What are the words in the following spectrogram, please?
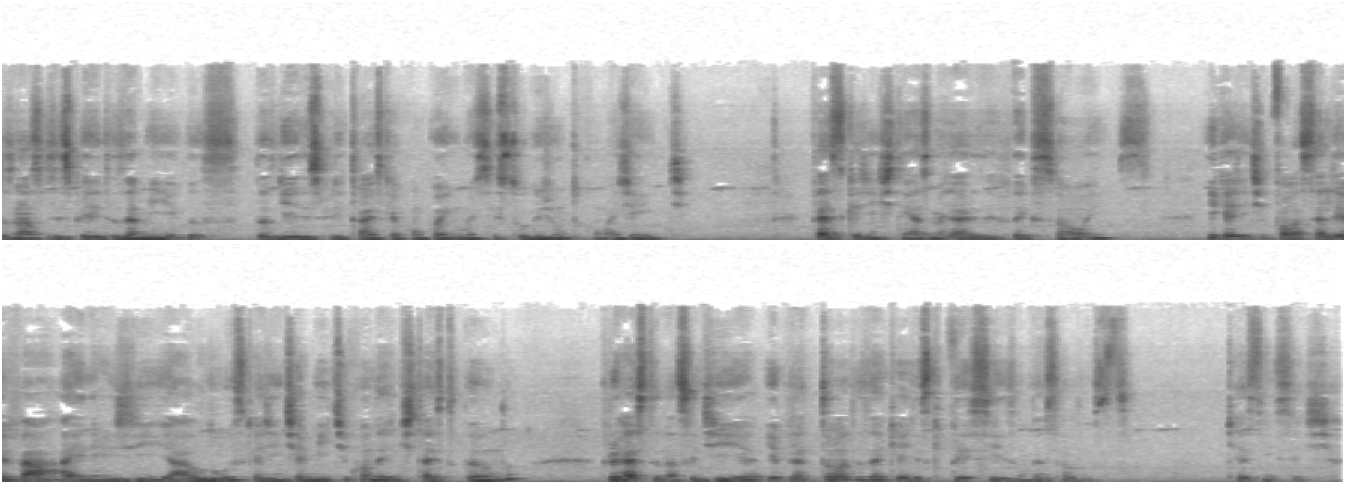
dos nossos espíritos amigos, dos guias espirituais que acompanham esse estudo junto com a gente. Peço que a gente tenha as melhores reflexões e que a gente possa levar a energia, a luz que a gente emite quando a gente está estudando para o resto do nosso dia e para todos aqueles que precisam dessa luz. Que assim seja.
